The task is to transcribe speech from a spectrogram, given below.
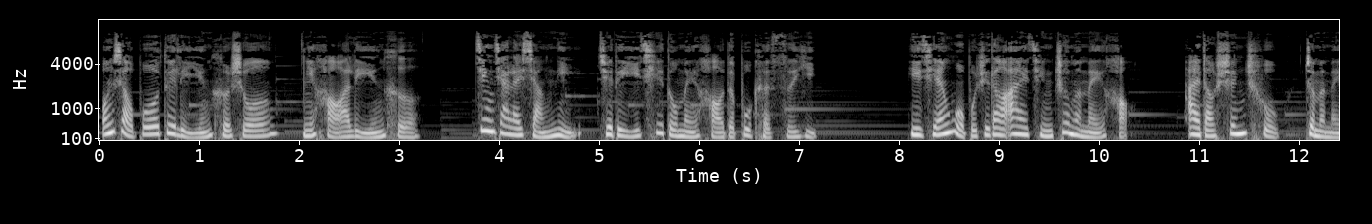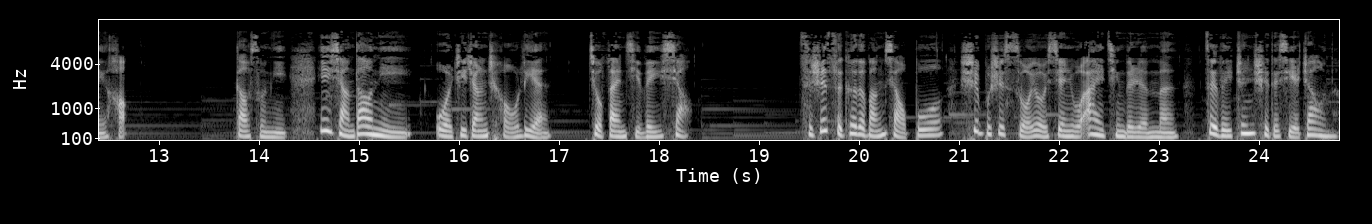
王小波对李银河说：“你好啊，李银河，静下来想你，觉得一切都美好的不可思议。以前我不知道爱情这么美好，爱到深处这么美好。告诉你，一想到你，我这张丑脸就泛起微笑。”此时此刻的王小波，是不是所有陷入爱情的人们最为真实的写照呢？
